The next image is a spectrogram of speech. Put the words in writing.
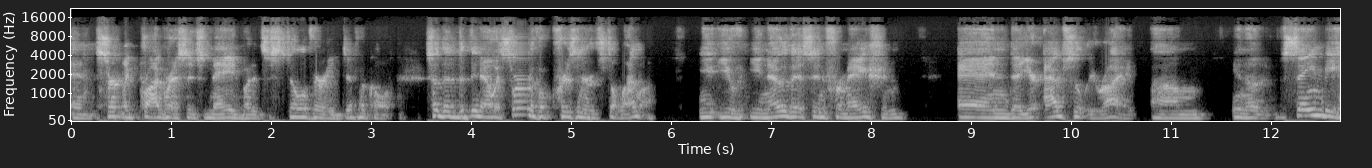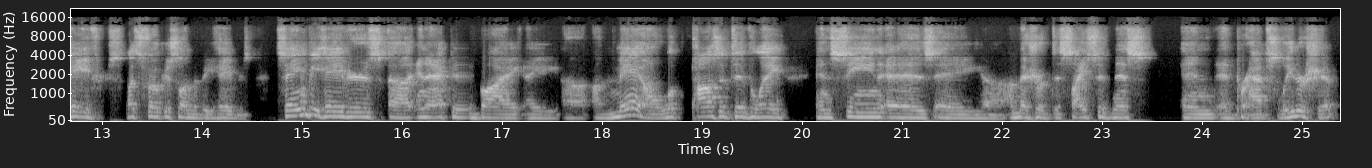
and certainly progress is made, but it's still very difficult. So that you know, it's sort of a prisoner's dilemma. You you you know this information, and uh, you're absolutely right. Um, you know, same behaviors. Let's focus on the behaviors. Same behaviors uh, enacted by a, uh, a male look positively and seen as a, uh, a measure of decisiveness and, and perhaps leadership.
